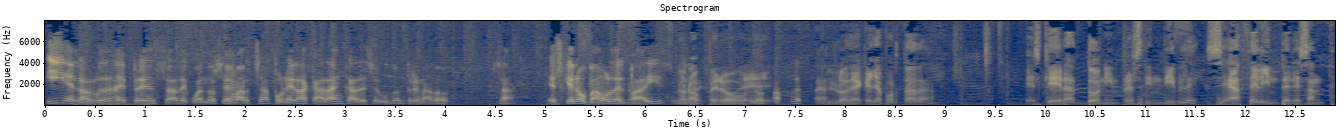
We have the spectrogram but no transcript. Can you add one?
y en la rueda de prensa de cuando se marcha poner a Caranca de segundo entrenador. O sea, es que nos vamos del No, país. no, sea, no, pero, nos- eh, nos lo de aquella portada es que era don imprescindible se hace el interesante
